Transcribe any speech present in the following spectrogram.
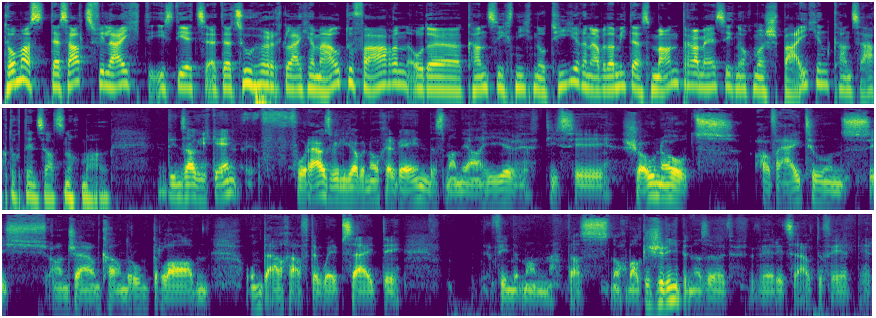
Thomas, der Satz vielleicht ist jetzt äh, der Zuhörer gleich am Auto fahren oder kann sich nicht notieren, aber damit er es mantramäßig nochmal speichern kann, sag doch den Satz nochmal. Den sage ich gern. Voraus will ich aber noch erwähnen, dass man ja hier diese Show Notes auf iTunes sich anschauen kann, runterladen und auch auf der Webseite findet man das nochmal geschrieben. Also wer jetzt Auto fährt, der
